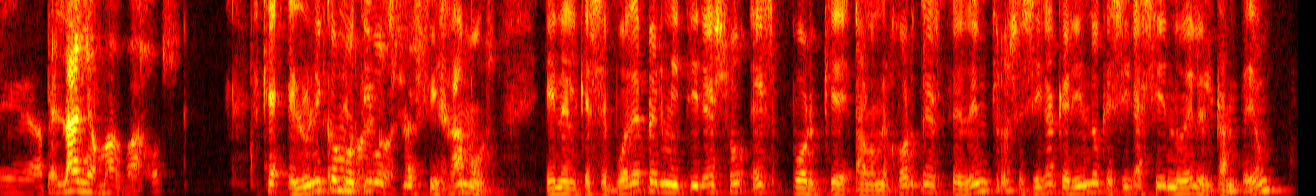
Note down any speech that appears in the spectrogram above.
eh, a peldaños más bajos. Es que el único este motivo, si nos fijamos, en el que se puede permitir eso es porque a lo mejor desde dentro se siga queriendo que siga siendo él el campeón.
